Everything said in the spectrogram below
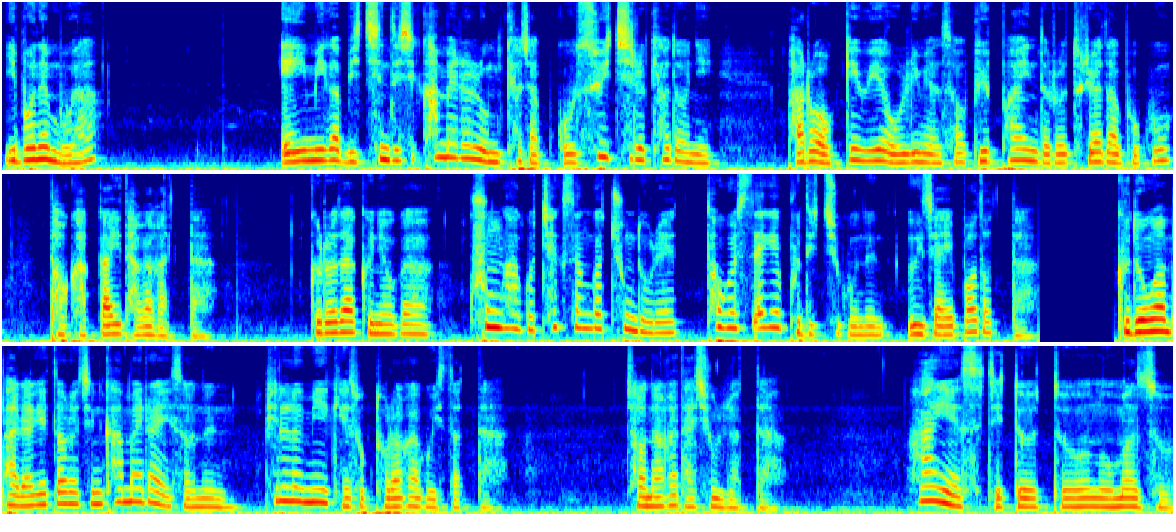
이번엔 뭐야? 에이미가 미친 듯이 카메라를 움켜잡고 스위치를 켜더니 바로 어깨 위에 올리면서 뷰파인더로 들여다보고 더 가까이 다가갔다. 그러다 그녀가 쿵 하고 책상과 충돌해 턱을 세게 부딪히고는 의자에 뻗었다. 그동안 바닥에 떨어진 카메라에서는 필름이 계속 돌아가고 있었다. 전화가 다시 울렸다. 하이에스지 또또 노마조.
